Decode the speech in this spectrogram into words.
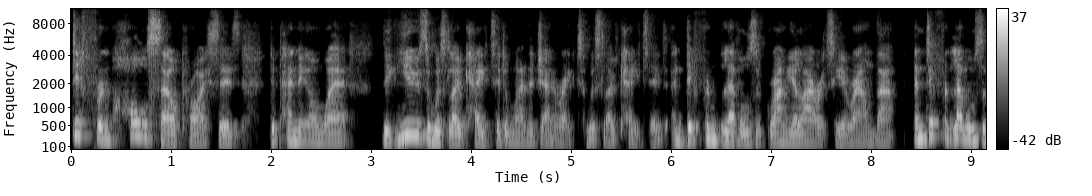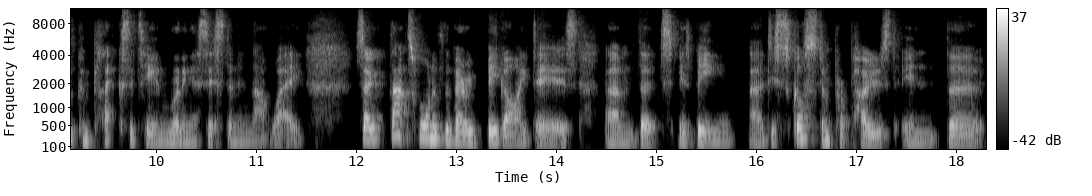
different wholesale prices depending on where the user was located and where the generator was located, and different levels of granularity around that, and different levels of complexity in running a system in that way. So that's one of the very big ideas um, that is being uh, discussed and proposed in the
